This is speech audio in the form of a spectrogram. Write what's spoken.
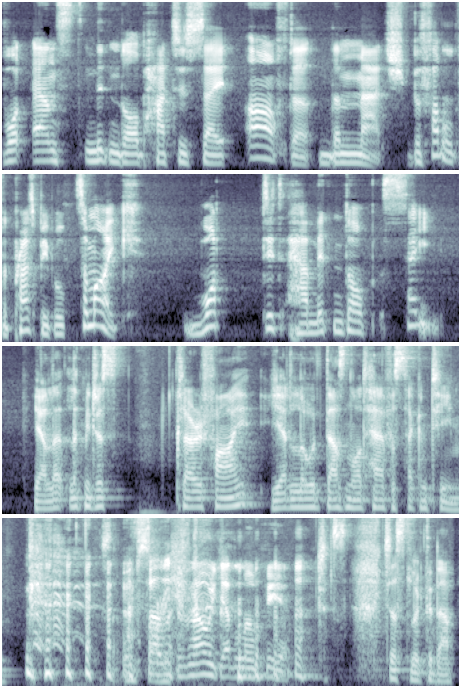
What Ernst Middendorp had to say after the match befuddled the press people. So, Maik, what did Herr Middendorp say? Yeah, let, let me just clarify Jeddeloh does not have a second team. So, I'm So sorry. there's no Jeddeloh fear. just just looked it up.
